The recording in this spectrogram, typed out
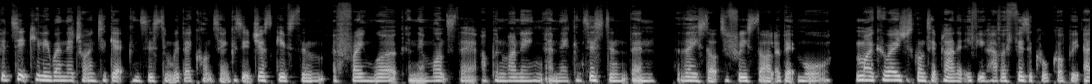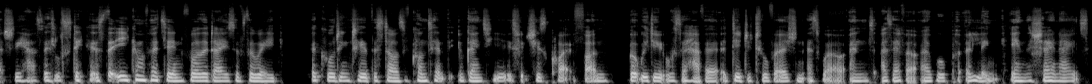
particularly when they're trying to get consistent with their content, because it just gives them a framework. And then once they're up and running and they're consistent, then they start to freestyle a bit more. My Courageous Content Planner, if you have a physical copy, actually has little stickers that you can put in for the days of the week according to the styles of content that you're going to use, which is quite fun. But we do also have a, a, digital version as well. And as ever, I will put a link in the show notes.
